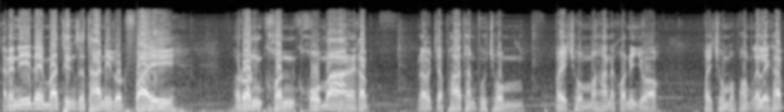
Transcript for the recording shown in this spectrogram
ขณะนี้ได้มาถึงสถานีรถไฟรอนคอนโคมานะครับ แล้วจะพาท่านผู้ชมไปชมมหานครนิวยอร์กไปชมพร้อมๆกันเลยครับ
